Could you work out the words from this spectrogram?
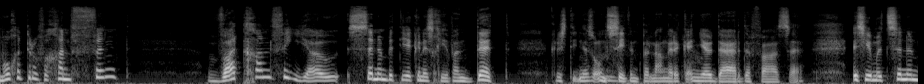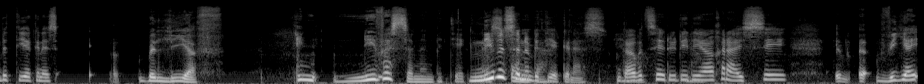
moge troef gaan vind wat gaan vir jou sin en betekenis gee want dit Christine is ontsettend hmm. belangrik in jou derde fase. Is jy met sin en betekenis eh, beleef en nuwe sin en betekenis. Nuwe sin en betekenis. Ja. David sê Rudy ja. die Jager, hy sê wie jy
